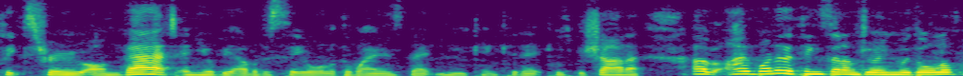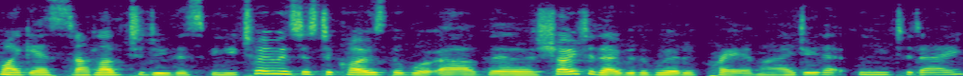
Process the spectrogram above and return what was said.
click through on that and you'll be able to see all of the ways that you can connect with Breshana. Uh, I, one of the things that I'm doing with all of my guests, and I'd love to do this for you too, is just to close the, uh, the show today with a word of prayer. May I do that for you today?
